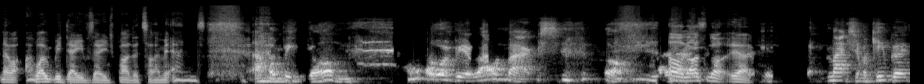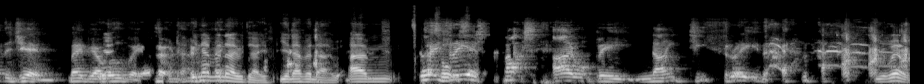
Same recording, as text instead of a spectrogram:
no, I won't be Dave's age by the time it ends. Um, I'll be gone. I won't be around, Max. Oh, oh that's not, yeah. Max, if I keep going to the gym, maybe I yeah. will be. I don't know. You never know, Dave. You never know. Um, 33 years, Max. I will be 93 then. you will.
